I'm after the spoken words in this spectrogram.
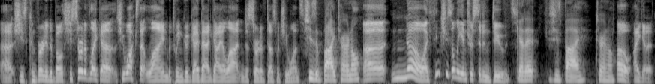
Uh, she's converted to both. She's sort of like a she walks that line between good guy, bad guy a lot, and just sort of does what she wants. She's a bi-ternal. Uh, no, I think she's only interested in dudes. Get it? she's bi-ternal. Oh, I get it.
